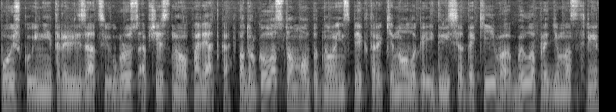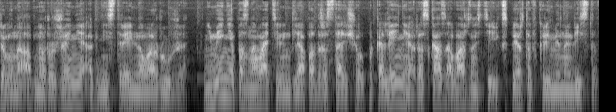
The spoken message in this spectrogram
поиску и нейтрализации угроз общественного порядка. Под руководством опытного инспектора-кинолога Идриса Дакиева было продемонстрировано обнаружение огнестрельного оружия. Не менее познавателен для подрастающего поколения рассказ о важности экспертов-криминалистов.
